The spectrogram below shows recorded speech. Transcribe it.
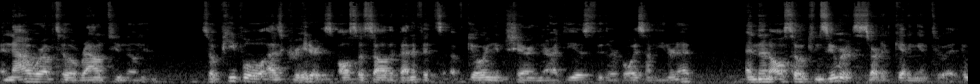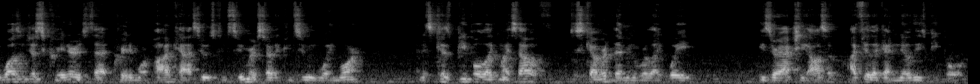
and now we're up to around 2 million. So people as creators also saw the benefits of going and sharing their ideas through their voice on the internet. And then also consumers started getting into it. It wasn't just creators that created more podcasts, it was consumers started consuming way more. And it's because people like myself discovered them and were like, wait, these are actually awesome. I feel like I know these people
